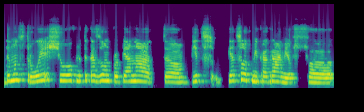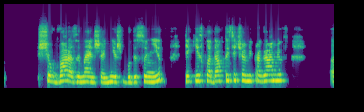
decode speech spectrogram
демонструє, що флютиказон пропіанат е, 500 500 мікрограмів, е, що в два рази менше, ніж будесоніт, який складав 1000 мікрограмів, е,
